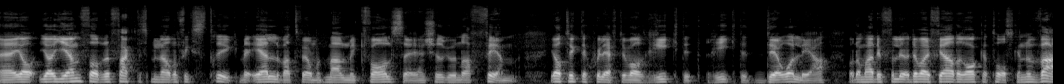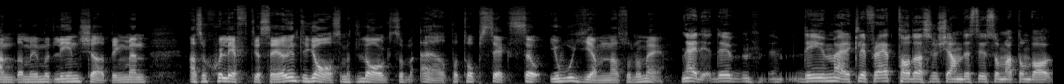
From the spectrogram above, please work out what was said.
Eh, jag, jag jämförde det faktiskt med när de fick stryk med 11-2 mot Malmö i kvalserien 2005. Jag tyckte Skellefteå var riktigt, riktigt dåliga. Och de hade förlor- det var ju fjärde raka torsken. Nu vann de ju mot Linköping men Alltså Skellefteå ser ju inte jag som ett lag som är på topp 6 så ojämna som de är. Nej, det, det, det är ju märkligt. För ett tag där så kändes det som att de var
